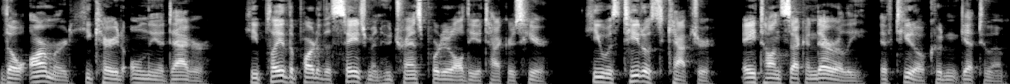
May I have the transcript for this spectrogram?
Though armored, he carried only a dagger. He played the part of the sageman who transported all the attackers here. He was Tito's to capture, Aton secondarily, if Tito couldn't get to him.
